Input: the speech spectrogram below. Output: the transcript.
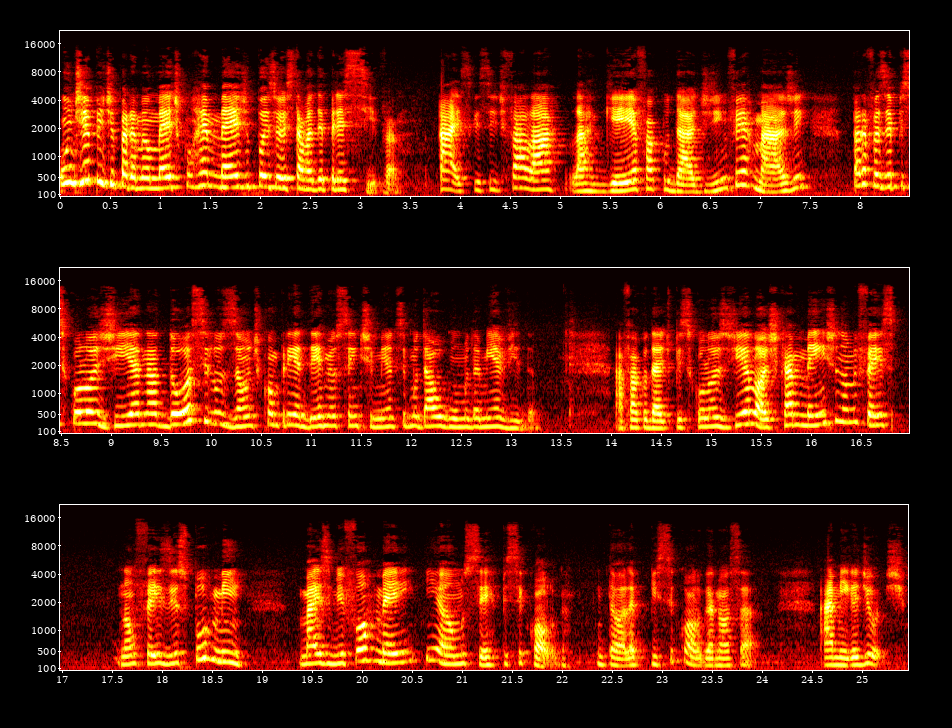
Um dia pedi para meu médico um remédio, pois eu estava depressiva. Ah, esqueci de falar, larguei a faculdade de enfermagem para fazer psicologia na doce ilusão de compreender meus sentimentos e mudar o rumo da minha vida. A faculdade de psicologia, logicamente, não me fez não fez isso por mim, mas me formei e amo ser psicóloga. Então ela é psicóloga, nossa amiga de hoje.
